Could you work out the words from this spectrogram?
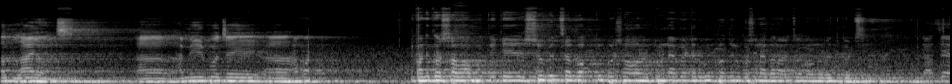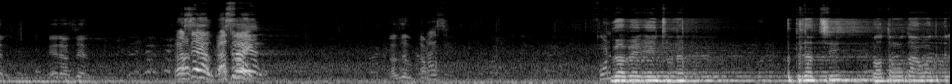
লায়ন্স আমি পর্যায়ে আমার সম্মানিত সভাপতিকে শুভেচ্ছা বক্তব্য সহ টুর্নামেন্টের উদ্বোধন ঘোষণা করার জন্য অনুরোধ করছি। রাসেল এ রাসেল। রাসেল রাসেল রাসেল কীভাবে এই টুর্নামেন্ট করতে যাচ্ছি? প্রথমত আমাদের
